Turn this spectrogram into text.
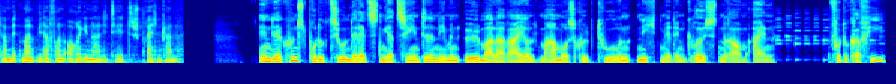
damit man wieder von Originalität sprechen kann. In der Kunstproduktion der letzten Jahrzehnte nehmen Ölmalerei und Marmorskulpturen nicht mehr den größten Raum ein. Fotografie,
